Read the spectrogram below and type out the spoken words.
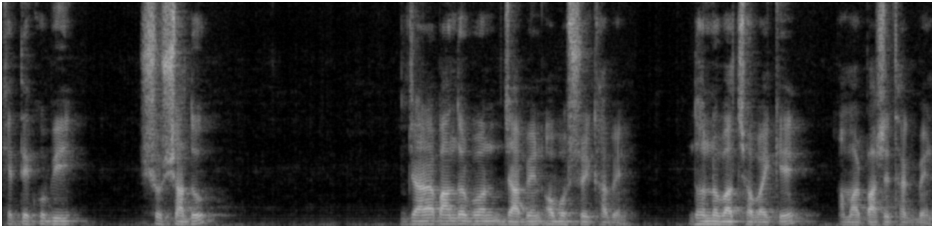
খেতে খুবই সুস্বাদু। যারা বান্দরবন যাবেন অবশ্যই খাবেন। ধন্যবাদ সবাইকে। আমার পাশে থাকবেন।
